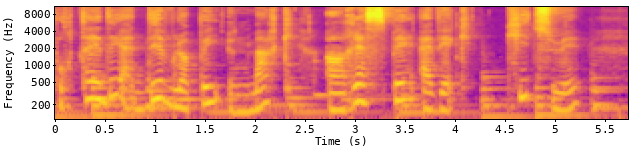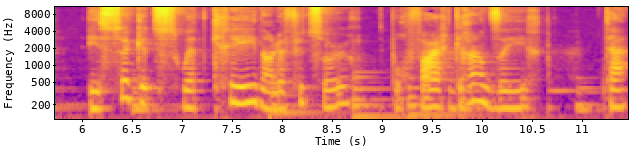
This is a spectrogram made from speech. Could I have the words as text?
pour t'aider à développer une marque en respect avec qui tu es et ce que tu souhaites créer dans le futur pour faire grandir ta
